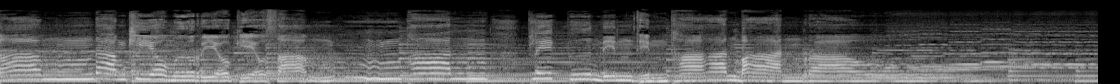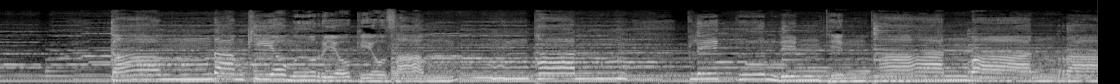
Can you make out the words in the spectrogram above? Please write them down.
กามด้ามเขียวมือเรียวเกี่ยวสัมพันพลิกพื้นดินถิ่นฐานบ้านเรากำดามเขียวมือเรียวเกี่ยวสัมพันพลิกพื้นดินถิ่นฐานบ้านเรา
